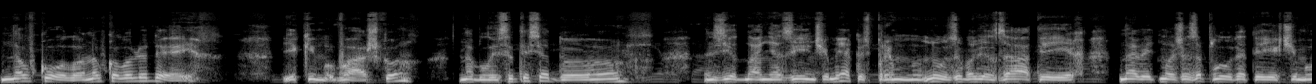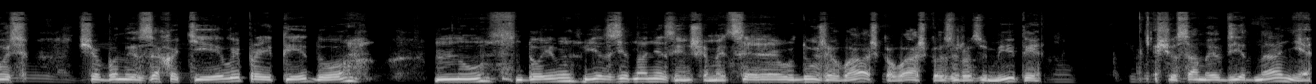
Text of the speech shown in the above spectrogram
навколо, навколо людей, яким важко наблизитися до. З'єднання з іншим, якось ну, зобов'язати їх, навіть може заплутати їх чимось, щоб вони захотіли прийти до Ну, дою є з'єднання з іншими. Це дуже важко, важко зрозуміти, що саме в єднанні,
